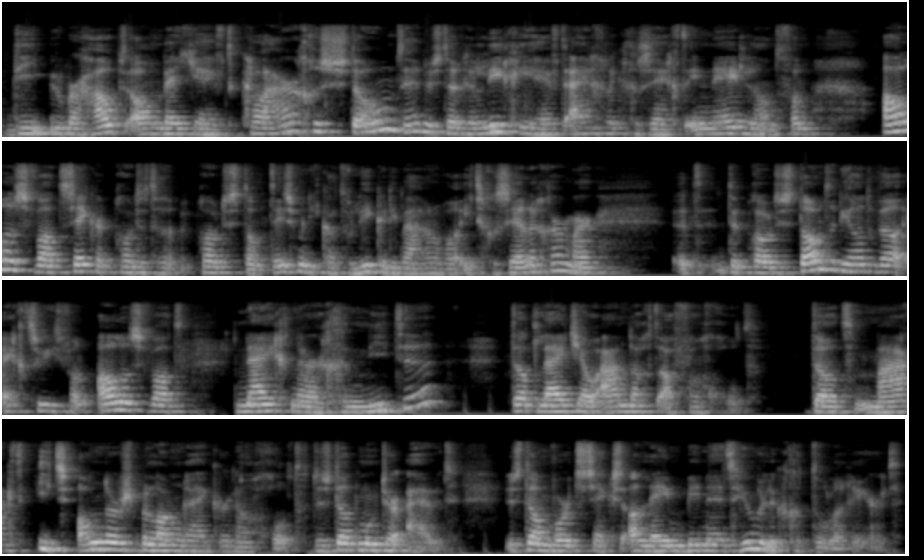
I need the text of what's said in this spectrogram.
die überhaupt al een beetje heeft klaargestoomd. Hè? Dus de religie heeft eigenlijk gezegd in Nederland van alles wat, zeker het protestantisme, die katholieken die waren nog wel iets gezelliger, maar het, de protestanten die hadden wel echt zoiets van alles wat neigt naar genieten, dat leidt jouw aandacht af van God. Dat maakt iets anders belangrijker dan God. Dus dat moet eruit. Dus dan wordt seks alleen binnen het huwelijk getolereerd.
